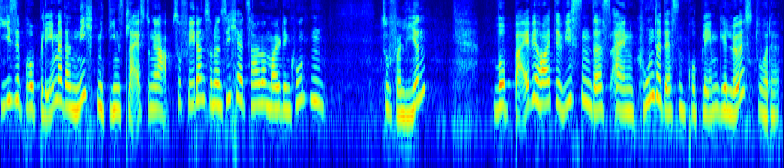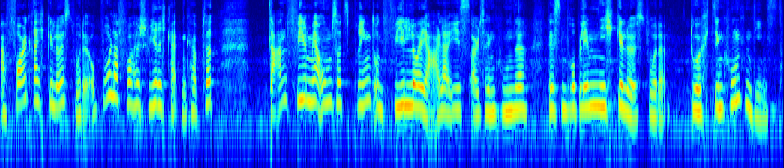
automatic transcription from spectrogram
diese Probleme dann nicht mit Dienstleistungen abzufedern, sondern sicherheitshalber mal den Kunden zu verlieren. Wobei wir heute wissen, dass ein Kunde, dessen Problem gelöst wurde, erfolgreich gelöst wurde, obwohl er vorher Schwierigkeiten gehabt hat, dann viel mehr Umsatz bringt und viel loyaler ist als ein Kunde, dessen Problem nicht gelöst wurde durch den Kundendienst.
